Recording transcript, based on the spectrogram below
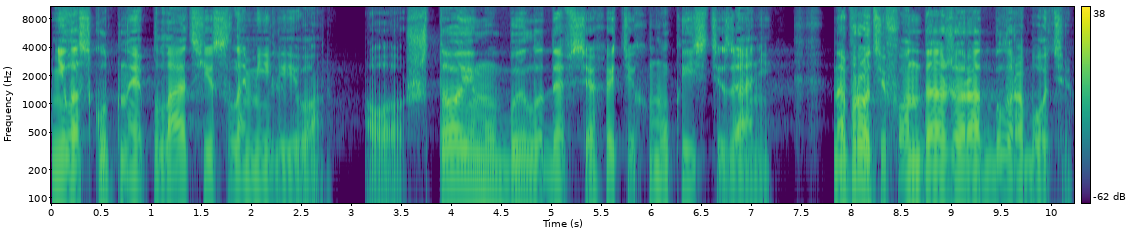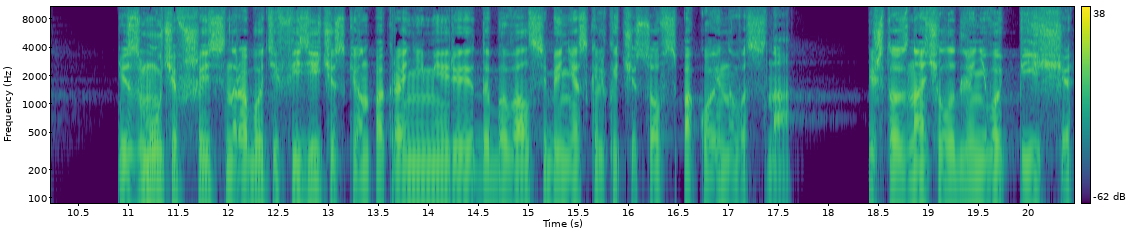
ни лоскутное платье сломили его. О, что ему было до всех этих мук и истязаний! Напротив, он даже рад был работе. Измучившись на работе физически, он, по крайней мере, добывал себе несколько часов спокойного сна — и что значила для него пища,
